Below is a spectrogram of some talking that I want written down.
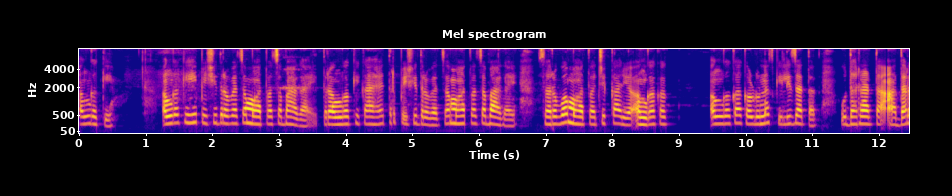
अंगके. अंगके हे पेशीद्रव्याचा महत्त्वाचा भाग आहे. तर अंगके काय आहे? तर पेशीद्रव्याचा महत्त्वाचा भाग आहे. सर्व महत्त्वाचे कार्य अंगका अंगकाकडूनच केली जातात. उदाहरणार्थ आधार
